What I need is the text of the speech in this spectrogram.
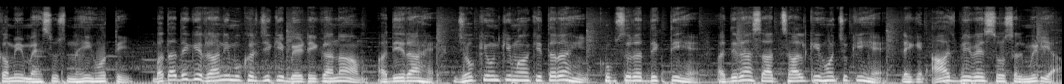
कमी महसूस नहीं होती। बता दें कि रानी मुखर्जी की बेटी का नाम अदीरा है, जो कि उनकी माँ की तरह ही खूबसूरत दिखती है। अदीरा सात साल की हो चुकी है, लेकिन आज भी वे सोशल मीडिया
